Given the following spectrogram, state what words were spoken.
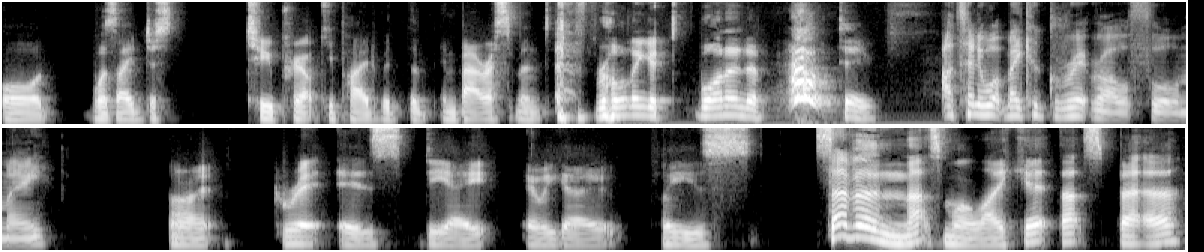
Or was I just too preoccupied with the embarrassment of rolling a one and a two? I'll tell you what, make a grit roll for me. All right. Grit is D8. Here we go. Please. Seven. That's more like it. That's better.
